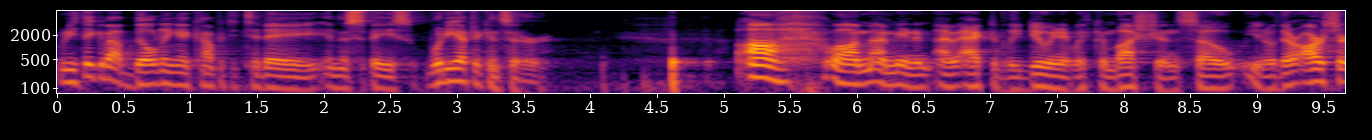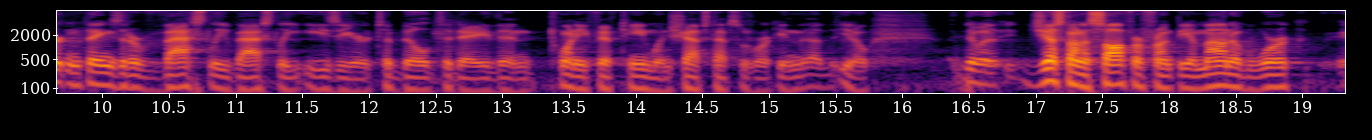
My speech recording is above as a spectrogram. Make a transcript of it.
when you think about building a company today in this space, what do you have to consider? Uh, well, I'm, I mean, I'm actively doing it with combustion. So, you know, there are certain things that are vastly, vastly easier to build today than 2015 when ChefSteps was working. Uh, you know, there was, just on a software front, the amount of work eh,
